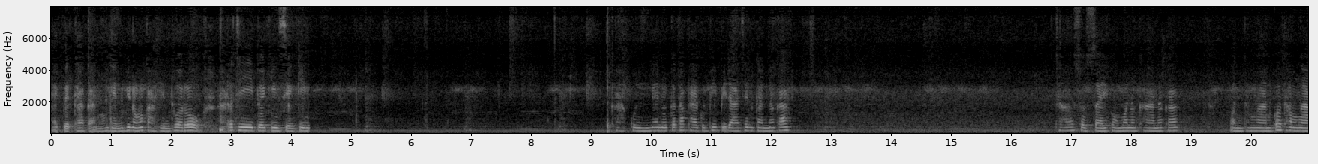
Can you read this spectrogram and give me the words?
ให้เปิดค่าการมองเห็นพี่น้องค่ะเห็นทั่วโลกราชินีตัวจริงเสียงจริง คุณแม่นุชก็ทักทายคุณพี่ปิดาเช่นกันนะคะ เช้าสดใสของวันอังคารนะคะ วันทำงานก็ทำงาน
